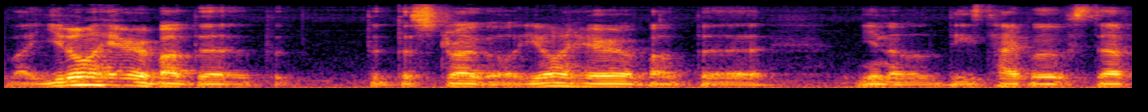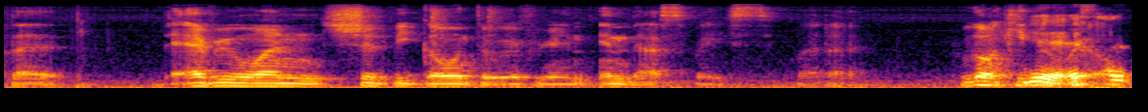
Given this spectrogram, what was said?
Like you don't hear about the the, the, the struggle. You don't hear about the you know these type of stuff that everyone should be going through if you're in, in that space. But uh, we're gonna keep it Yeah, it's like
